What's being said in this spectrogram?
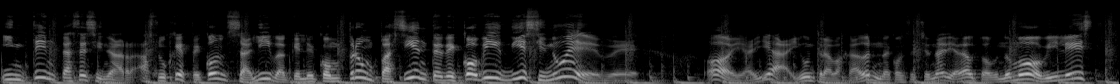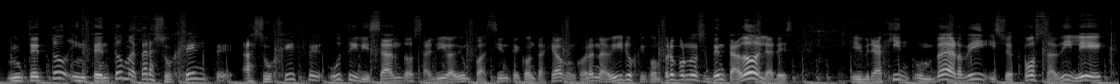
intenta asesinar a su jefe con saliva que le compró un paciente de COVID-19. Ay, ay, ay, un trabajador en una concesionaria de automóviles intentó, intentó matar a su gente, a su jefe, utilizando saliva de un paciente contagiado con coronavirus que compró por unos 70 dólares. Ibrahim Umberdi y su esposa Dilek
